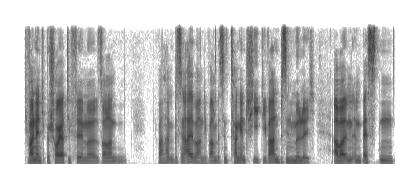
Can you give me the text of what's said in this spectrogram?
Die waren ja nicht bescheuert, die Filme, sondern die waren halt ein bisschen albern, die waren ein bisschen tongue-in-cheek, die waren ein bisschen müllig. Aber im, im besten,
